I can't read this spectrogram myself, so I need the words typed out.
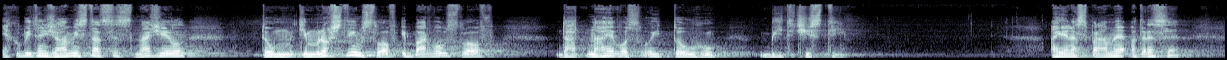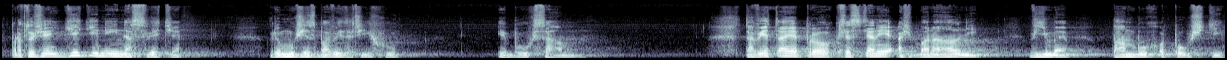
Jakoby ten žalmista se snažil tím množstvím slov i barvou slov dát najevo svoji touhu být čistý a je na správné adrese, protože jediný na světě, kdo může zbavit hříchu, je Bůh sám. Ta věta je pro křesťany až banální. Víme, pán Bůh odpouští.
